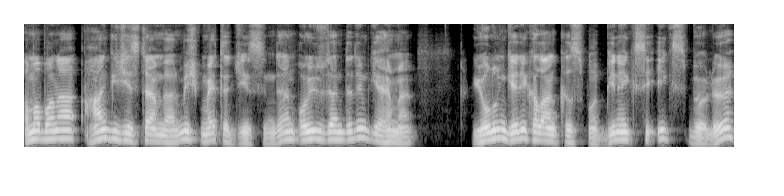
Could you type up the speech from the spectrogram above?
Ama bana hangi cinsten vermiş? Metre cinsinden. O yüzden dedim ki hemen yolun geri kalan kısmı 1000 eksi x bölü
